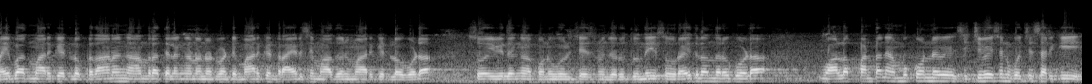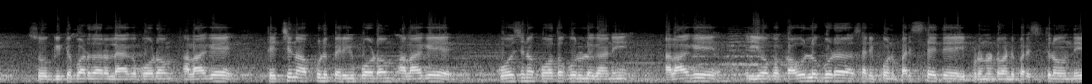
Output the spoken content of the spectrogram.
మైబాద్ మార్కెట్లో ప్రధానంగా ఆంధ్ర తెలంగాణ ఉన్నటువంటి మార్కెట్ రాయలసీమ ఆధుని మార్కెట్లో కూడా సో ఈ విధంగా కొనుగోలు చేయడం జరుగుతుంది. సో రైతులందరూ కూడా వాళ్ళ పంటని అమ్ముకునే సిచ్యువేషన్కి వచ్చేసరికి సో గిట్టుబాటు ధర లేకపోవడం అలాగే తెచ్చిన అప్పులు పెరిగిపోవడం అలాగే కోసిన కోత కూలీలు కానీ అలాగే ఈ యొక్క కౌళ్ళకు కూడా సరిపోని పరిస్థితి అయితే ఇప్పుడు ఉన్నటువంటి పరిస్థితిలో ఉంది.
